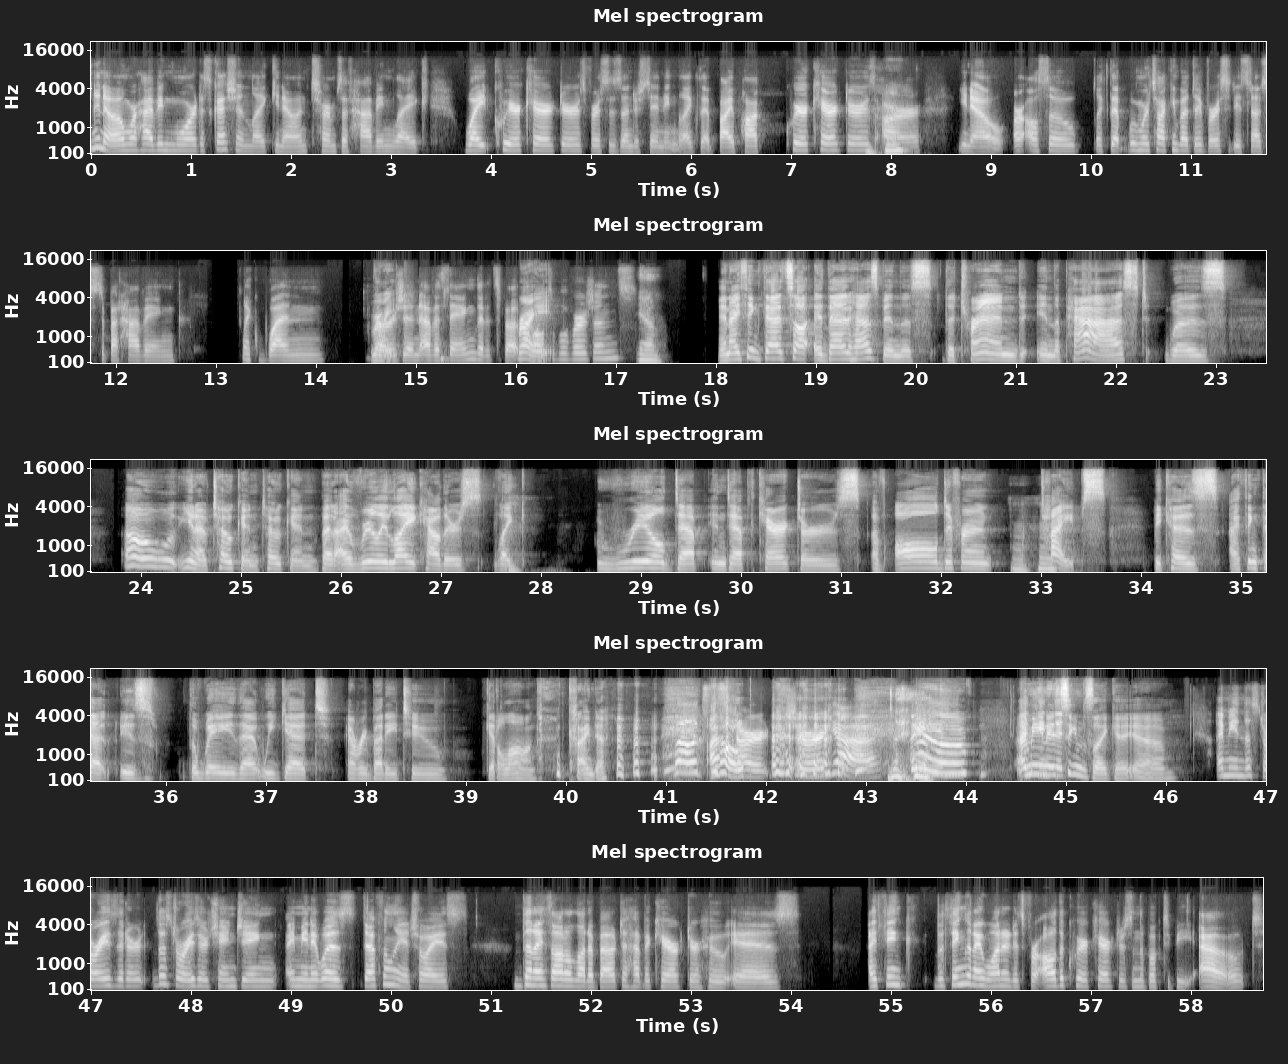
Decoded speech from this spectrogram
you know, and we're having more discussion like, you know, in terms of having like white queer characters versus understanding like that BIPOC queer characters mm-hmm. are, you know, are also like that when we're talking about diversity, it's not just about having like one right. version of a thing that it's about right. multiple versions yeah and i think that's uh, that has been this the trend in the past was oh you know token token but i really like how there's like real depth in-depth characters of all different Mhm. types because I think that is the way that we get everybody to get along, kind of. Well, it's the I hope. start, sure. Yeah. I hope. I, I mean, it that- seems like it. Yeah. I mean, the stories that are the stories are changing. I mean, it was definitely a choice that I thought a lot about to have a character who is. I think the thing that I wanted is for all the queer characters in the book to be out,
